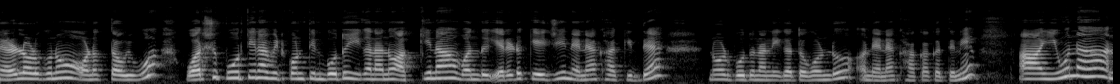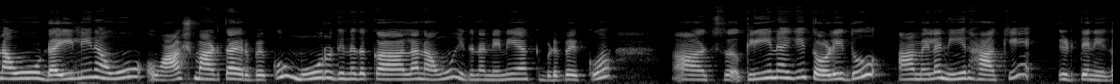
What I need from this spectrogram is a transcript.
ನೆರಳೊಳಗೂ ಒಣಗ್ತಾವೆ ಇವು. ವರ್ಷ ಪೂರ್ತಿ ನಾವು ಇಟ್ಕೊಂಡು ತಿನ್ಬೋದು. ಈಗ ನಾನು ಅಕ್ಕಿನ ಒಂದು ಎರಡು ಕೆ ಜಿ ಹಾಕಿದ್ದೆ. ನೋಡ್ಬೋದು ನಾನೀಗ ತೊಗೊಂಡು ನೆನೆಯಕ್ಕೆ ಹಾಕಕತ್ತೀನಿ. ಇವನ್ನ ನಾವು ಡೈಲಿ ನಾವು ವಾಶ್ ಮಾಡ್ತಾ ಇರಬೇಕು. ಮೂರು ದಿನದ ಕಾಲ ನಾವು ಇದನ್ನು ನೆನೆಯಕ್ಕೆ ಬಿಡಬೇಕು. ಕ್ಲೀನಾಗಿ ತೊಳೆದು ಆಮೇಲೆ ನೀರು ಹಾಕಿ ಇಡ್ತೇನೆ ಈಗ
